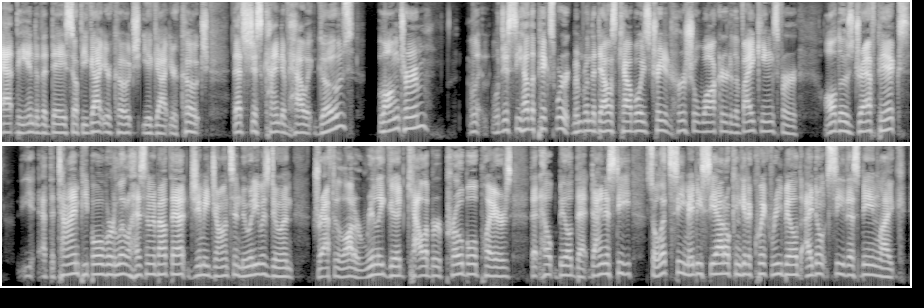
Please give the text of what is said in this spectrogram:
at the end of the day. So if you got your coach, you got your coach. That's just kind of how it goes. Long term, we'll just see how the picks work. Remember when the Dallas Cowboys traded Herschel Walker to the Vikings for all those draft picks? at the time, people were a little hesitant about that. Jimmy Johnson knew what he was doing. drafted a lot of really good caliber Pro Bowl players that helped build that dynasty. So let's see, maybe Seattle can get a quick rebuild. I don't see this being like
